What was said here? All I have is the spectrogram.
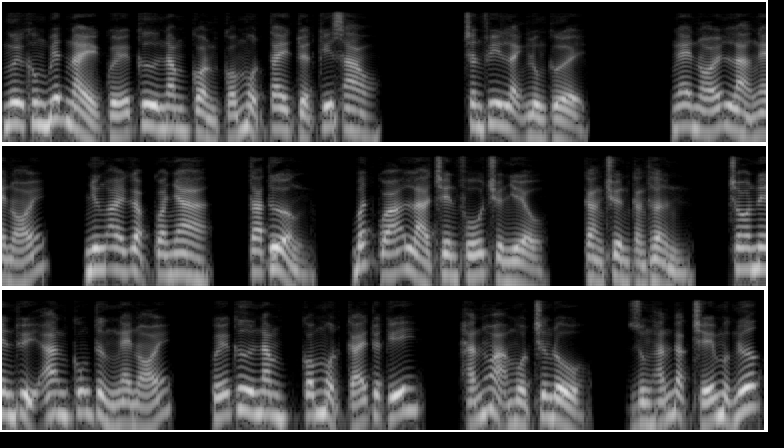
Ngươi không biết này quế cư năm còn có một tay tuyệt kỹ sao. Trần phi lạnh lùng cười. Nghe nói là nghe nói, nhưng ai gặp qua nha, ta tưởng, bất quá là trên phố truyền nhiều, càng truyền càng thần, cho nên Thủy An cũng từng nghe nói, quế cư năm có một cái tuyệt kỹ, hắn họa một chương đồ, dùng hắn đặc chế mực nước,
